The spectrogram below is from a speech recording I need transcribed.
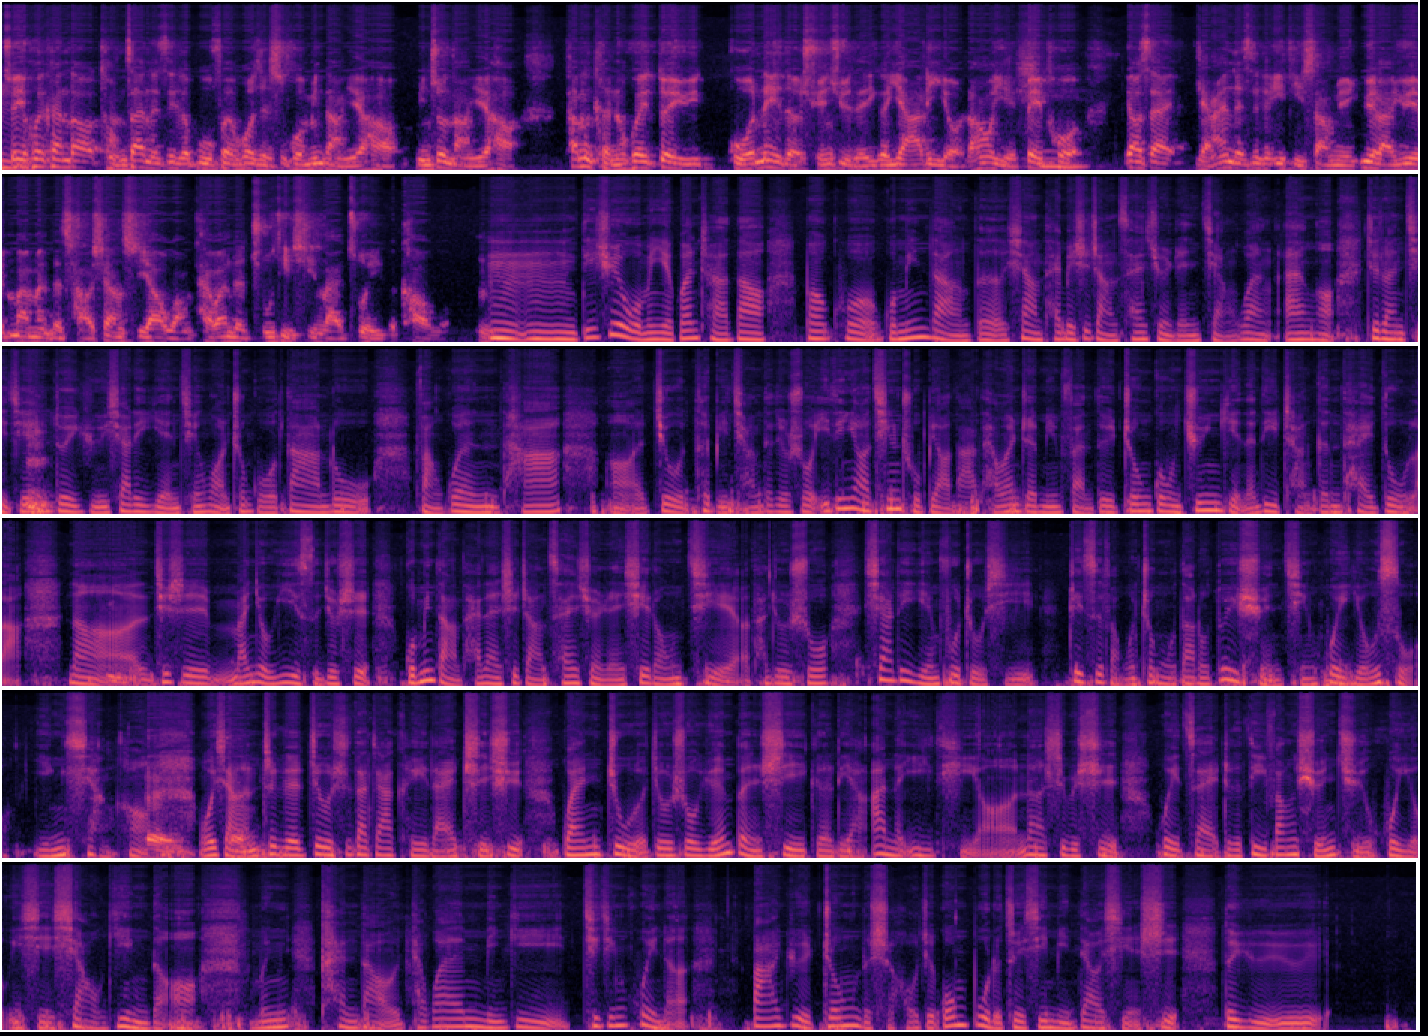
所以会看到统战的这个部分，或者是国民党也好，民众党也好，他们可能会对于国内的选举的一个压力哦，然后也被迫要在两岸的这个议题上面，越来越慢慢的朝向是要往台湾的主体性来做一个靠拢。嗯嗯嗯，的确，我们也观察到，包括国民党的像台北市长参选人蒋万安哦，这段期间对于夏立言前往中国大陆访问他，呃，就特别强调，就是说一定要清楚表达台湾人民反对中共军演的立场跟态度啦。那其实蛮有意思，就是国民党台南市长参选人谢龙介，他就说夏立言副主席这次访问中国大陆对选情会有所影响哈。我想这个就是大家可以来持续关注了，就是说原。原本是一个两岸的议题哦，那是不是会在这个地方选举会有一些效应的哦？我们看到台湾民意基金会呢，八月中的时候就公布了最新民调显示，对于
